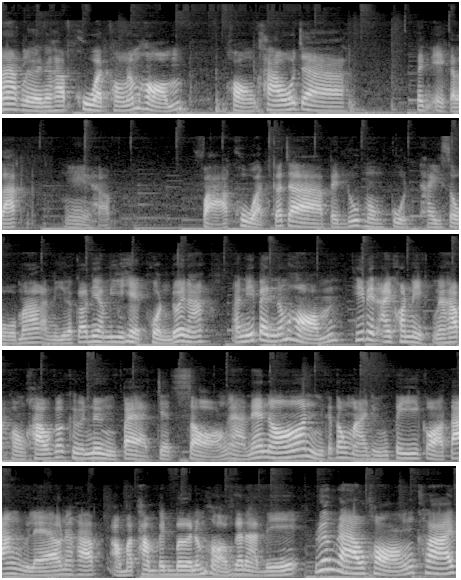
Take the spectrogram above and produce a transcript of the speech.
มากเลยนะครับ ขวดของน้ำหอมของเขาจะเป็นเอกลักษณ์นี่ครับ ฝาขวดก็จะเป็นรูปมงกุฎไฮโซมากอันนี้ แล้วก็เนี่ยมีเหตุผลด้วยนะ อันนี้เป็นน้ำหอมที่เป็นไอคอนิกนะครับ ของเขาก็คือ 1872อ่าแน่นอนก็ต้องหมายถึงปีก่อตั้งอยู่แล้วนะครับ เอามาทำเป็นเบอร์น้ำหอมขนาดนี้ เรื่องราวของคล v ฟ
